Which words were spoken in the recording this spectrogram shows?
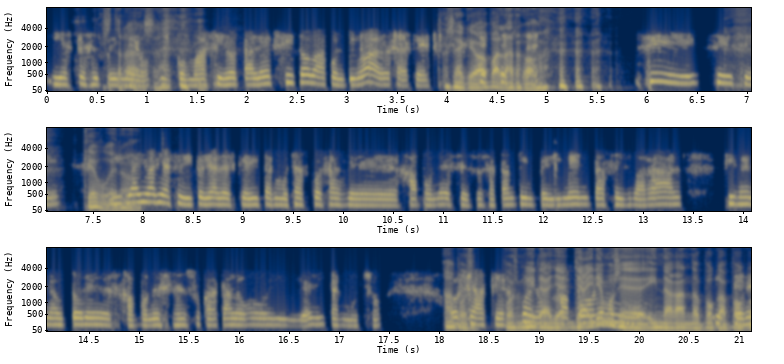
y este es el Ostras. primero. Y como ha sido tal éxito, va a continuar. O sea que O sea que va para largo. sí, sí, sí. Qué bueno. Y hay varias editoriales que editan muchas cosas de japoneses, o sea, tanto Impedimenta, Seis Barral, tienen autores japoneses en su catálogo y editan mucho. Ah, o pues, sea que, pues bueno, mira, ya, ya iremos eh, indagando poco a poco.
